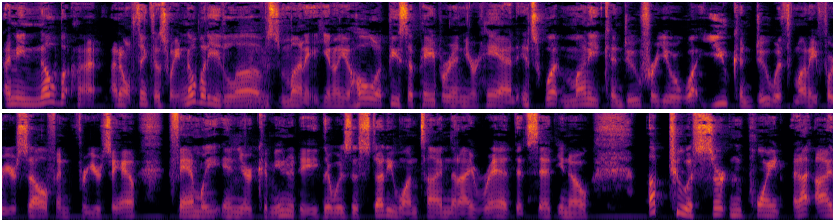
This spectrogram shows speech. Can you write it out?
I mean, nobody, I don't think this way. Nobody loves mm-hmm. money. You know, you hold a piece of paper in your hand. It's what money can do for you or what you can do with money for yourself and for your family in your community. There was a study one time that I read that said, you know, up to a certain point, and I, I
